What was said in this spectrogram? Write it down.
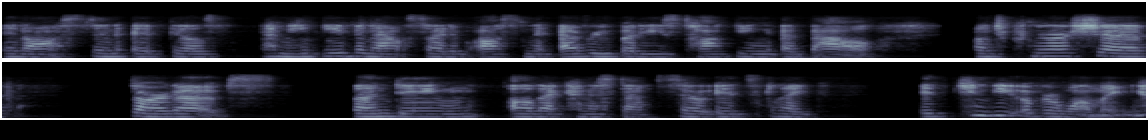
in Austin, it feels, I mean, even outside of Austin, everybody's talking about entrepreneurship, startups, funding, all that kind of stuff. So it's like it can be overwhelming.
